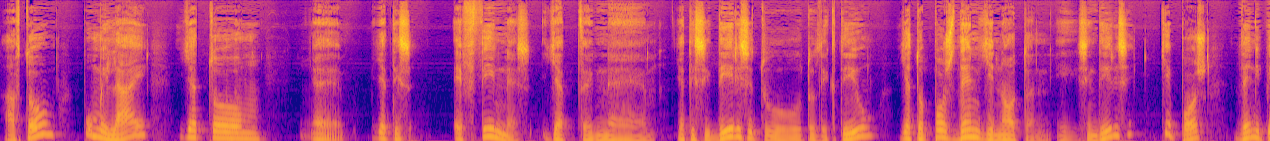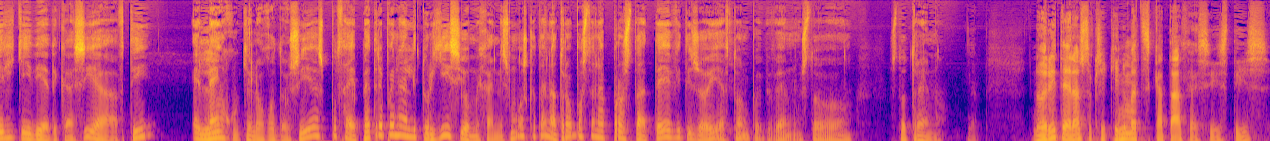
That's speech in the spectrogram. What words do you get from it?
αυτό που μιλάει για, το, ε, για τις ευθύνες για, την, ε, για τη συντήρηση του, του δικτύου, για το πώς δεν γινόταν η συντήρηση και πώς δεν υπήρχε και η διαδικασία αυτή ελέγχου και λογοδοσίας που θα επέτρεπε να λειτουργήσει ο μηχανισμός κατά έναν τρόπο ώστε να προστατεύει τη ζωή αυτών που επιβαίνουν στο, στο τρένο. Ναι. Νωρίτερα στο ξεκίνημα της κατάθεσης της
